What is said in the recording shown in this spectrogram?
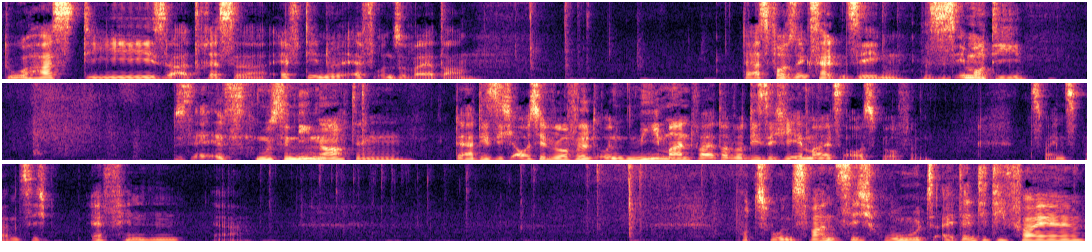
Du hast diese Adresse, FD0F und so weiter. Da ist V6 halt ein Segen. Das ist immer die. Das, es musst du nie nachdenken. Der hat die sich ausgewürfelt und niemand weiter wird die sich jemals auswürfeln. 22F hinten? Ja. Port 22, Root, Identity File.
